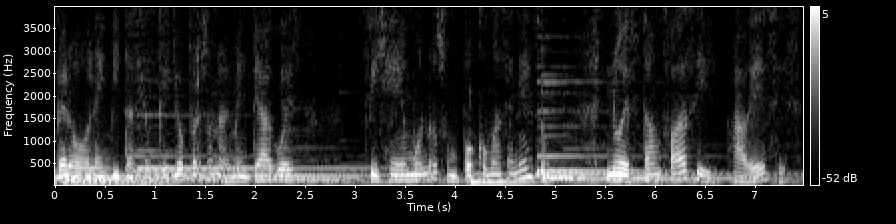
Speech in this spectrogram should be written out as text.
Pero la invitación que yo personalmente hago es fijémonos un poco más en eso. No es tan fácil a veces,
